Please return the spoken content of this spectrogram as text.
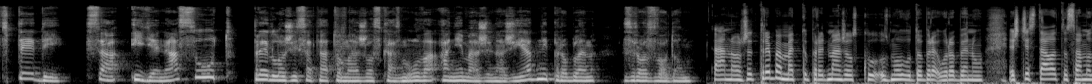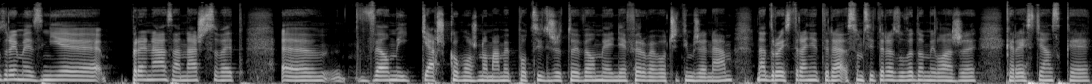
Vtedy sa ide na súd, predloží sa táto manželská zmluva a nemá žena žiadny problém s rozvodom. Áno, že treba mať tú predmanželskú zmluvu dobre urobenú. Ešte stále to samozrejme znie pre nás a náš svet e, veľmi ťažko možno máme pocit, že to je veľmi aj neférové voči tým ženám. Na druhej strane teda som si teraz uvedomila, že kresťanské e,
